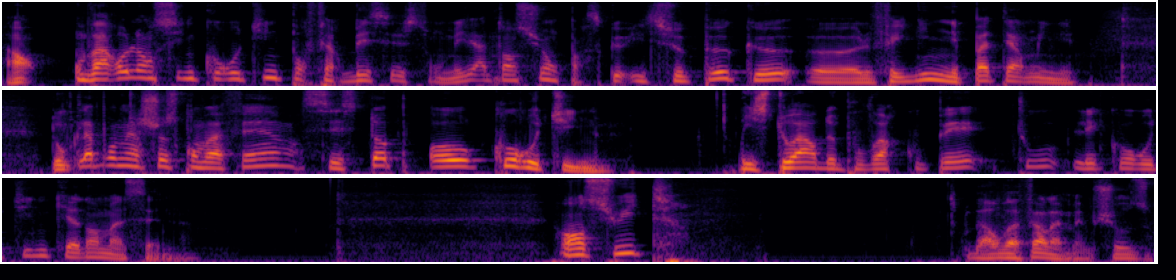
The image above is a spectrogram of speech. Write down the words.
Alors, on va relancer une coroutine pour faire baisser le son. Mais attention, parce qu'il se peut que euh, le fade-in n'est pas terminé. Donc la première chose qu'on va faire, c'est stop all coroutine, histoire de pouvoir couper tous les coroutines qu'il y a dans ma scène. Ensuite, bah, on va faire la même chose.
